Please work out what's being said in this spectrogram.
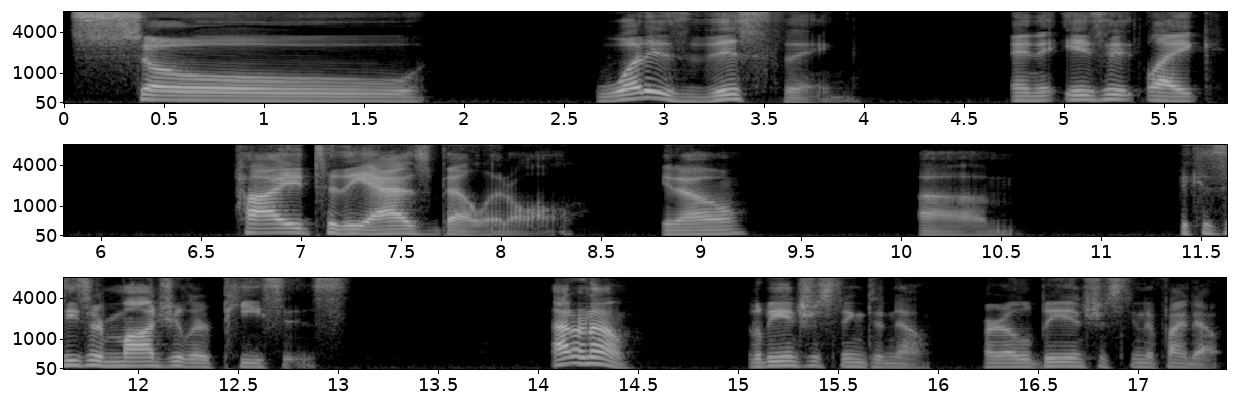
So, what is this thing? And is it like tied to the Asbel at all? You know? Um, because these are modular pieces. I don't know. It'll be interesting to know, or it'll be interesting to find out.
